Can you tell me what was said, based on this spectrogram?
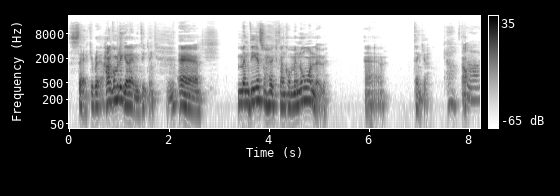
säker på det. Han kommer ligga där i min tippning. Eh, men det är så högt han kommer nå nu. Eh, tänker jag. Ja. Ja.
